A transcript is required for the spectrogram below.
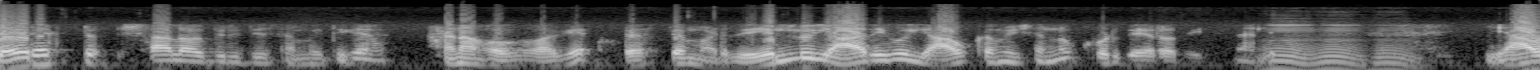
ಡೈರೆಕ್ಟ್ ಶಾಲಾ ಅಭಿವೃದ್ಧಿ ಸಮಿತಿಗೆ ಹಣ ಹೋಗುವ ಹಾಗೆ ವ್ಯವಸ್ಥೆ ಮಾಡಿದ್ವಿ ಎಲ್ಲೂ ಯಾರಿಗೂ ಯಾವ ಕಮಿಷನ್ ಕೊಡದೆ ಹ್ಮ್. ಯಾವ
